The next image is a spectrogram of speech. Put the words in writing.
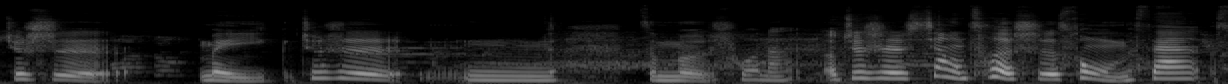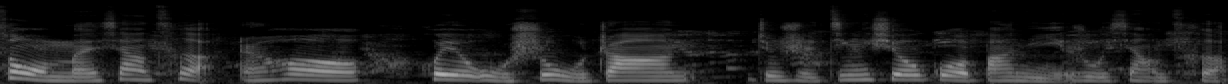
就是每就是嗯怎么说呢？呃，就是相册是送我们三送我们相册，然后会有五十五张，就是精修过帮你入相册，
